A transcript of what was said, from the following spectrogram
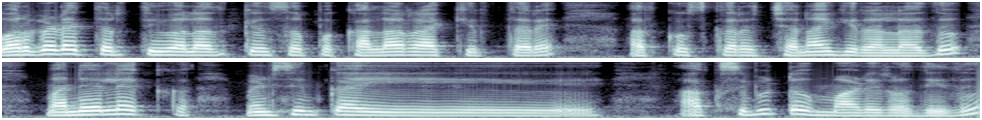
ಹೊರ್ಗಡೆ ತರ್ತೀವಲ್ಲ, ಅದಕ್ಕೆ ಸ್ವಲ್ಪ ಕಲರ್ ಹಾಕಿರ್ತಾರೆ. ಅದಕ್ಕೋಸ್ಕರ ಚೆನ್ನಾಗಿರಲ್ಲ ಅದು. ಮನೆಯಲ್ಲೇ ಕ, ಮೆಣಸಿನ್ಕಾಯಿ ಹಾಕ್ಸಿಬಿಟ್ಟು ಮಾಡಿರೋದು ಇದು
